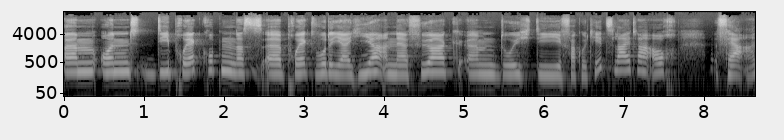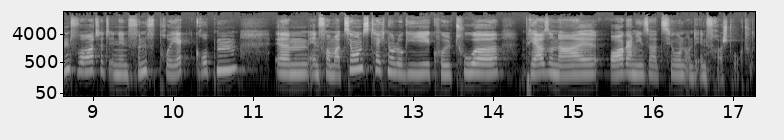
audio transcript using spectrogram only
Ähm, und die Projektgruppen, das äh, Projekt wurde ja hier an der FÜAG ähm, durch die Fakultätsleiter auch verantwortet in den fünf Projektgruppen ähm, Informationstechnologie, Kultur, Personal, Organisation und Infrastruktur.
